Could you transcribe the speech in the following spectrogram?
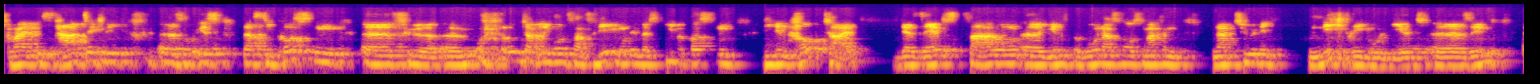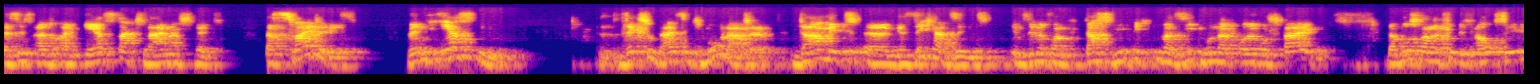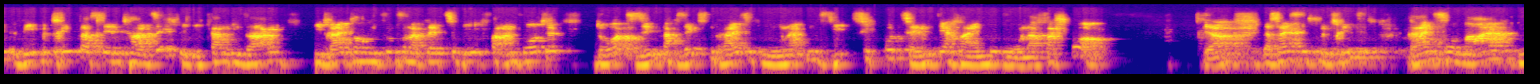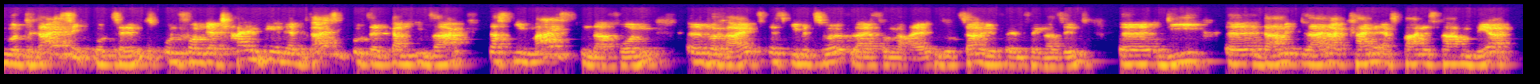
weil es tatsächlich äh, so ist, dass die Kosten äh, für ähm, Unterbringung Verpflegung und investive Kosten, die den Hauptteil der Selbstzahlung äh, jedes Bewohners ausmachen, natürlich nicht reguliert äh, sind. Es ist also ein erster kleiner Schritt. Das Zweite ist, wenn die ersten 36 Monate damit äh, gesichert sind, im Sinne von, dass wirklich über 700 Euro steigen, da muss man natürlich auch sehen, wie betrifft das denn tatsächlich? Ich kann Ihnen sagen, die 3500 Plätze, die ich verantworte, dort sind nach 36 Monaten 70 Prozent der Heimbewohner verstorben. Ja, das heißt, es betrifft rein formal nur 30 Prozent und von der Teilmenge der 30 Prozent kann ich Ihnen sagen, dass die meisten davon äh, bereits SGB-12-Leistungen erhalten, Sozialhilfeempfänger sind, äh, die äh, damit leider keine Ersparnis haben werden.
